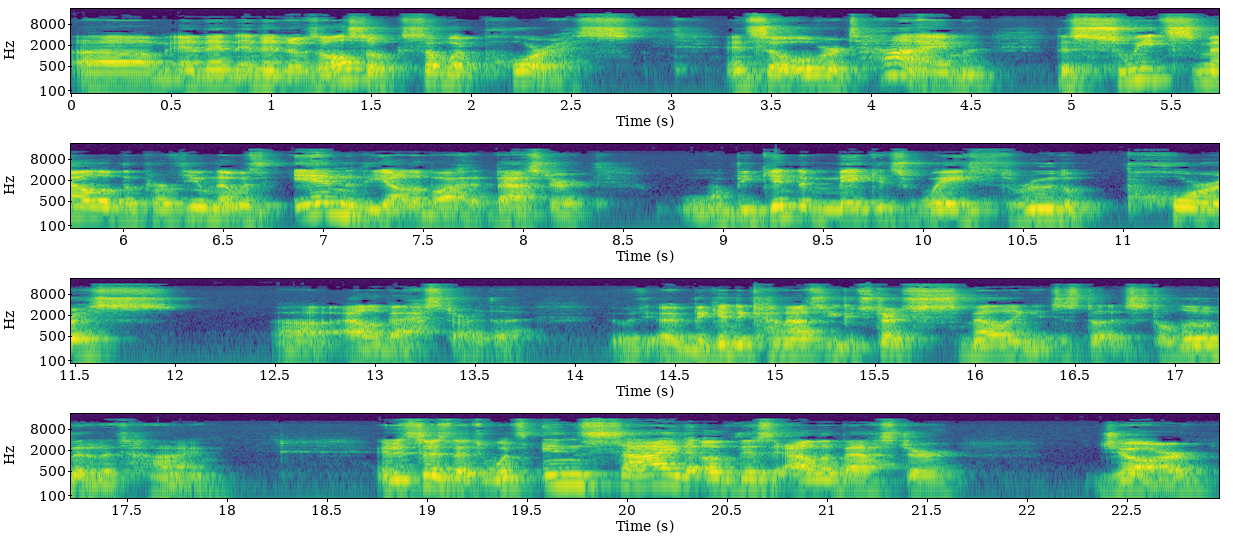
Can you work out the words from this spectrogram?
Um, and then, and then it was also somewhat porous. And so over time, the sweet smell of the perfume that was in the alabaster would begin to make its way through the porous uh, alabaster. The, it would begin to come out so you could start smelling it just a, just a little bit at a time. And it says that what's inside of this alabaster jar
